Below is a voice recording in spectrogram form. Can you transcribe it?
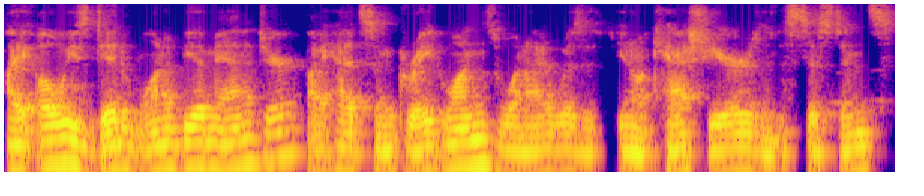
I always did want to be a manager. I had some great ones when I was, you know, cashiers and assistants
